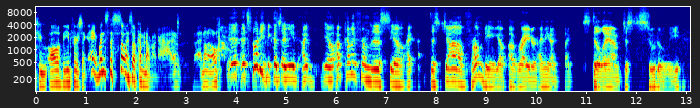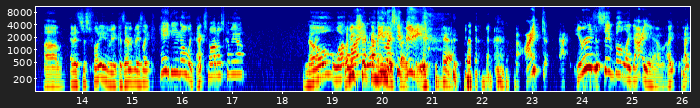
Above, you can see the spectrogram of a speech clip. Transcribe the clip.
to all of the information. Like, hey, when's the so and so coming out? Like, "Ah, I don't, I don't know. It, it's funny because I mean I've you know I'm coming from this you know I this job from being a, a writer. I mean I, I still am just pseudily, um, and it's just funny to me because everybody's like, "Hey, do you know when X model's coming out?" No, why, Let me why, check the why are you media asking site. me? Yeah, I, I you're in the same boat like I am. I, I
